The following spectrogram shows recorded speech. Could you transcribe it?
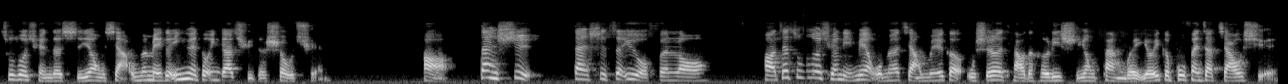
著作权的使用下，我们每个音乐都应该取得授权。好，但是。但是这又有分喽。好，在著作权里面，我们要讲，我们有一个五十二条的合理使用范围，有一个部分叫教学。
